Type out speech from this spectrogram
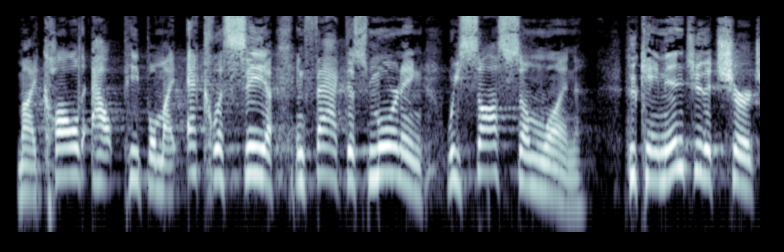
My called out people, my ecclesia. In fact, this morning we saw someone who came into the church,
